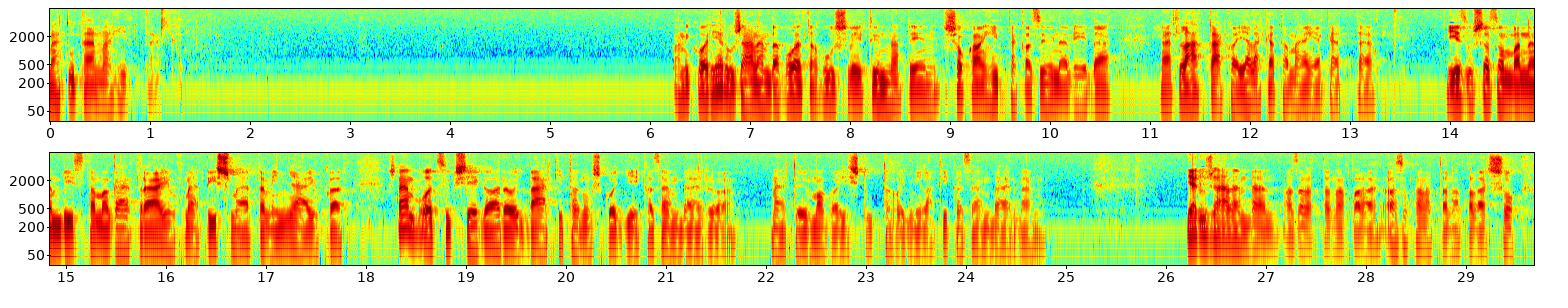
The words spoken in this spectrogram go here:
mert utána hittek. Amikor Jeruzsálembe volt a húsvét ünnepén, sokan hittek az ő nevébe, mert látták a jeleket, amelyeket tett. Jézus azonban nem bízta magát rájuk, mert ismerte mindnyájukat, és nem volt szükség arra, hogy bárki tanúskodjék az emberről, mert ő maga is tudta, hogy mi lakik az emberben. Jeruzsálemben az alatt a nap alatt, azok alatt a nap alatt sok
